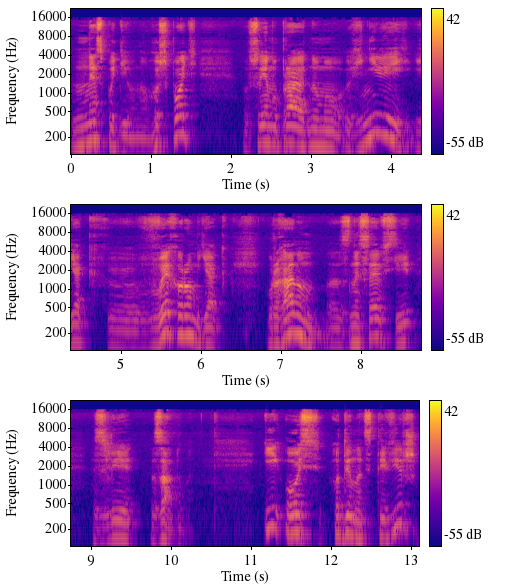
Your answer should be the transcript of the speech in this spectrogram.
несподівано. Господь в своєму праведному гніві, як е, вихором, як ураганом, знесе всі злі задуми. І ось одинадцятий вірш.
